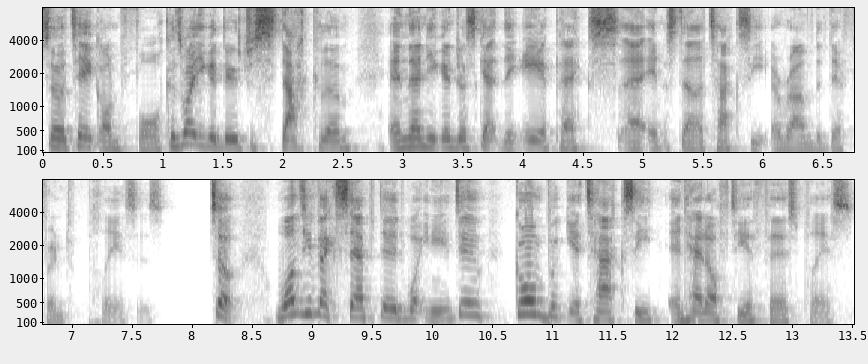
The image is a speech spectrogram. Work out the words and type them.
So take on four, because what you can do is just stack them, and then you can just get the Apex uh, Interstellar Taxi around the different places. So once you've accepted what you need to do, go and book your taxi and head off to your first place.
